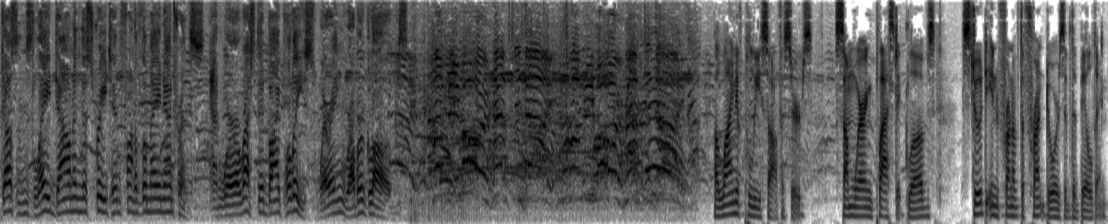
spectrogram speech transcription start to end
dozens laid down in the street in front of the main entrance and were arrested by police wearing rubber gloves. How many more have to die? How many more have to die? A line of police officers, some wearing plastic gloves, stood in front of the front doors of the building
